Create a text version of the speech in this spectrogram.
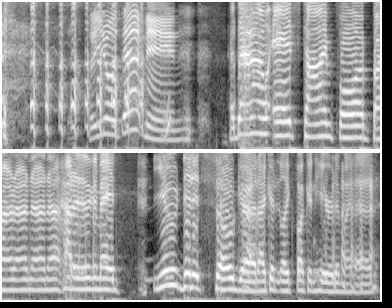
so you know what that means. now it's time for banana. How did it get made? You did it so good. I could like fucking hear it in my head.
